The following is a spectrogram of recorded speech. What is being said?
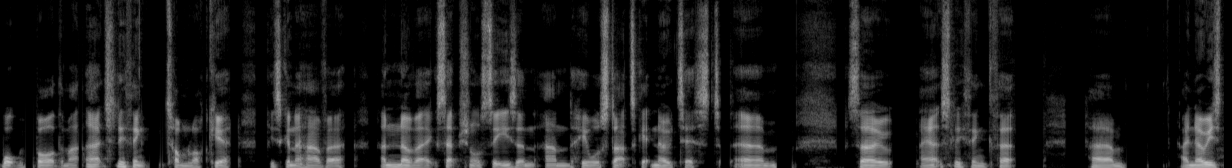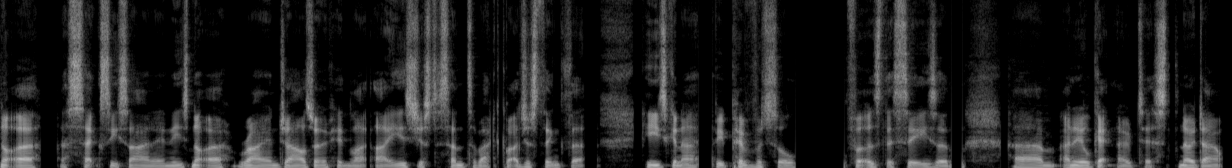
what we bought them, I actually think Tom Lockyer is going to have a another exceptional season, and he will start to get noticed. Um, so I actually think that um, I know he's not a, a sexy signing. He's not a Ryan Giles or anything like that. He's just a centre back. But I just think that he's going to be pivotal for us this season, um, and he'll get noticed, no doubt.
